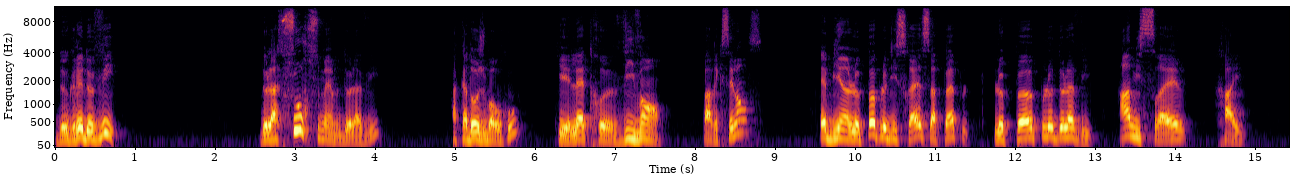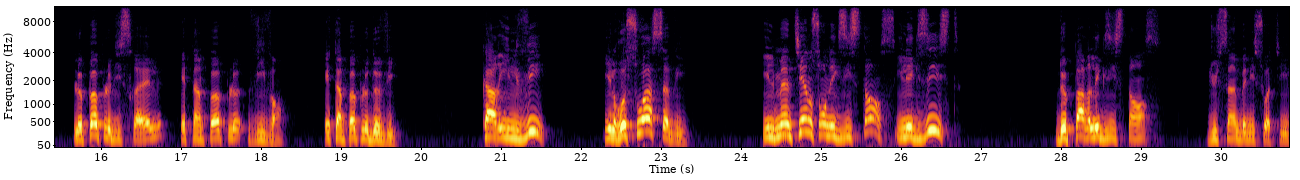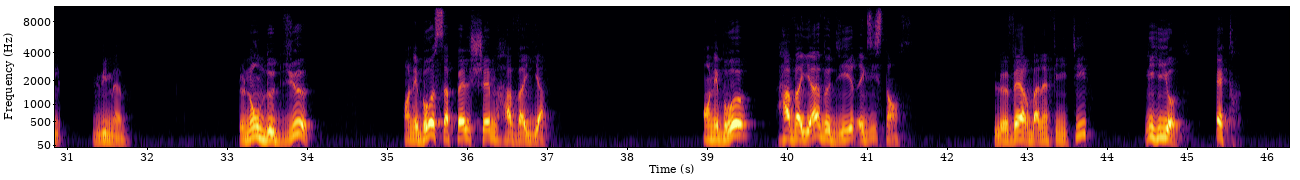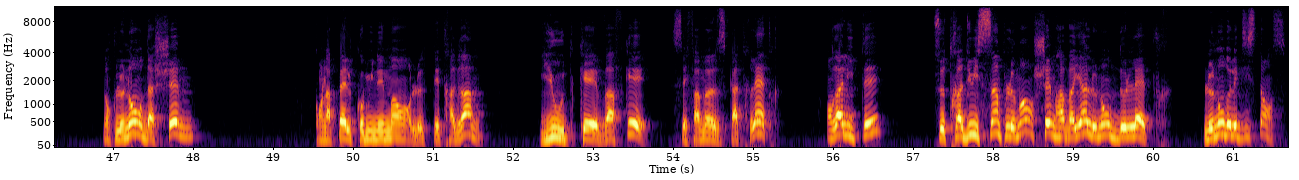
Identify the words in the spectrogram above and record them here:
degré de vie de la source même de la vie, Akadosh Baruch qui est l'être vivant par excellence, eh bien le peuple d'Israël s'appelle le peuple de la vie. Am Israël Chai. Le peuple d'Israël est un peuple vivant, est un peuple de vie. Car il vit, il reçoit sa vie, il maintient son existence, il existe de par l'existence du Saint béni soit-il lui-même. Le nom de Dieu en hébreu s'appelle Shem Havaya. En hébreu, Havaya veut dire existence. Le verbe à l'infinitif, lihiyot, être. Donc le nom d'Hachem, qu'on appelle communément le tétragramme, Yud, Ke, Vav, Ke, ces fameuses quatre lettres, en réalité se traduit simplement Shem Havaya, le nom de l'être, le nom de l'existence.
